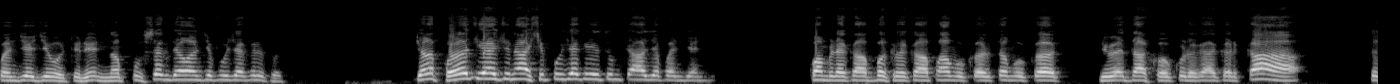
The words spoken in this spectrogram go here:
पंजे जे होते ने नपुसक देवांची पूजा करीत होते. ज्याला फळच यायची ना अशी पूजा केली तुमच्या आजे पंजांनी कोंबड्या का बकरं का पामुकर तमुकर निवेद दाखव कुठं काय कर का? तर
